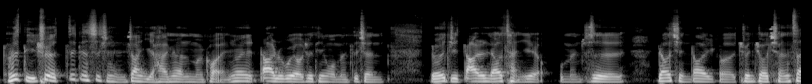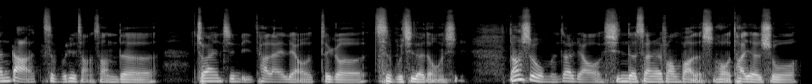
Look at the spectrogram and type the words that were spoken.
可是的确这件事情好像也还没有那么快，因为大家如果有去听我们之前有一集达人聊产业，我们就是邀请到一个全球前三大伺服器厂商的专业经理，他来聊这个伺服器的东西。当时我们在聊新的散热方法的时候，他也说，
